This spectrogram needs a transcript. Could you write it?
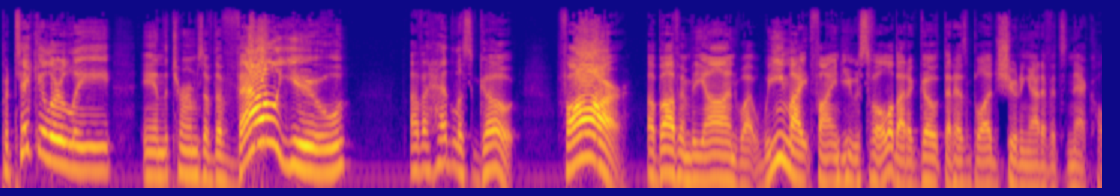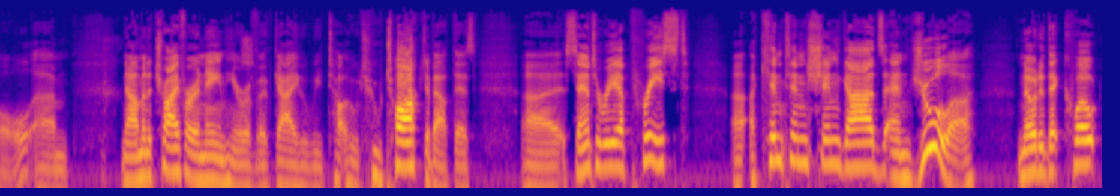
particularly in the terms of the value of a headless goat, far above and beyond what we might find useful about a goat that has blood shooting out of its neck hole. Um, now, I'm going to try for a name here of a guy who we ta- who, who talked about this. Uh, Santeria priest uh, Akinton Shin Gods and Jula noted that quote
